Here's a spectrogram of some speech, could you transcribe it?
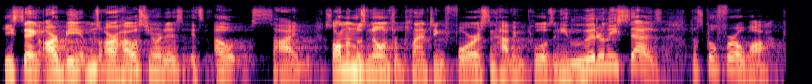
He's saying our beams, our house, you know what it is? It's outside. Solomon was known for planting forests and having pools, and he literally says, let's go for a walk.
